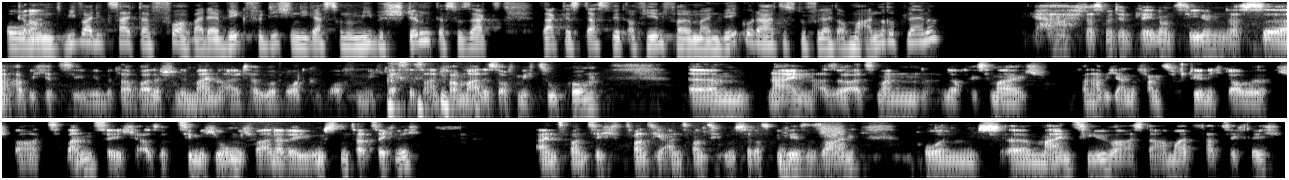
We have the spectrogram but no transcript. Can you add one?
Und genau. wie war die Zeit davor? War der Weg für dich in die Gastronomie bestimmt, dass du sagst, sagtest, das wird auf jeden Fall mein Weg oder hattest du vielleicht auch mal andere Pläne? Ja, das mit den Plänen und Zielen, das äh, habe ich jetzt irgendwie mittlerweile schon in meinem Alter über Bord geworfen. Ich lasse das einfach mal alles auf mich zukommen. Ähm, nein, also als man noch, ich sag mal, ich, wann habe ich angefangen zu stehen? Ich glaube, ich war 20, also ziemlich jung. Ich war einer der jüngsten tatsächlich. 21, 2021 müsste das gewesen sein. Und äh, mein Ziel war es damals tatsächlich,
